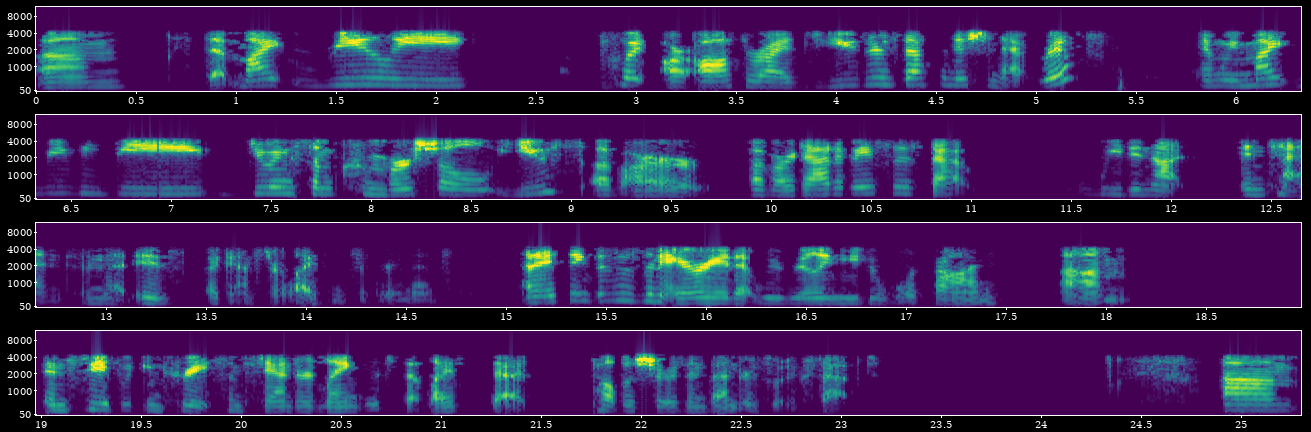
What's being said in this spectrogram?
um, that might really put our authorized users definition at risk, and we might really be doing some commercial use of our of our databases that we did not intend, and that is against our license agreements. And I think this is an area that we really need to work on um, and see if we can create some standard language that, that publishers and vendors would accept. Um,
